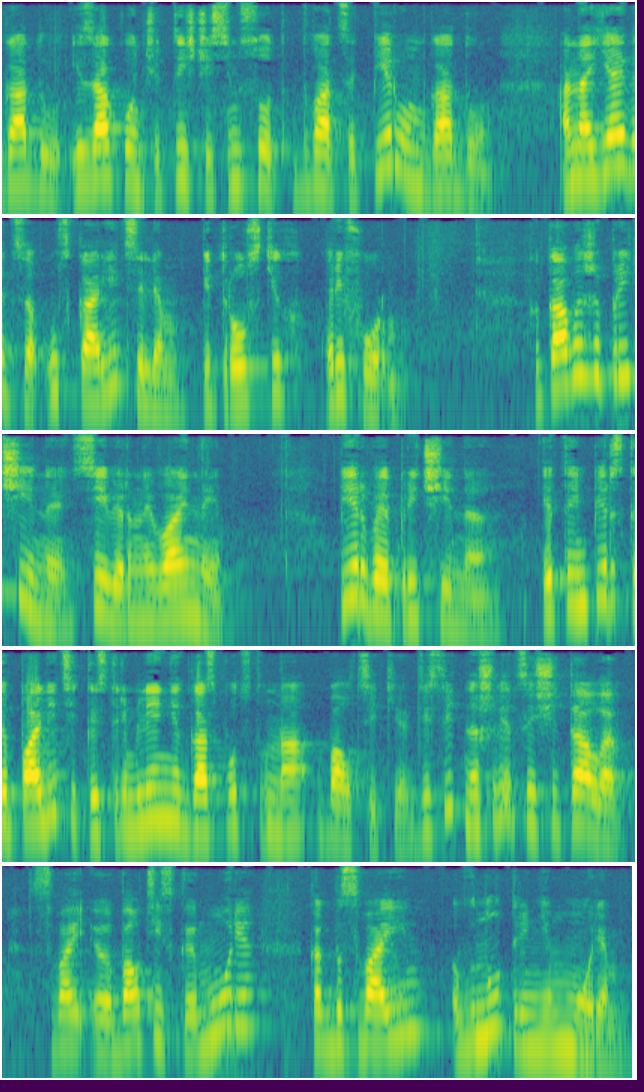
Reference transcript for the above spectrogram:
году и закончит в 1721 году, она явится ускорителем петровских реформ. Каковы же причины Северной войны? Первая причина – это имперская политика и стремление к господству на Балтике. Действительно, Швеция считала Э, Балтийское море как бы своим внутренним морем.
